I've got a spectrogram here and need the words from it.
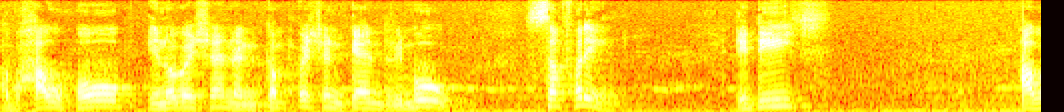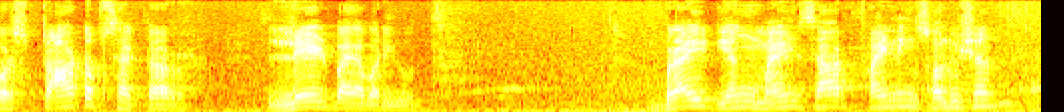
of how hope, innovation, and compassion can remove suffering, it is our startup sector led by our youth. Bright young minds are finding solutions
